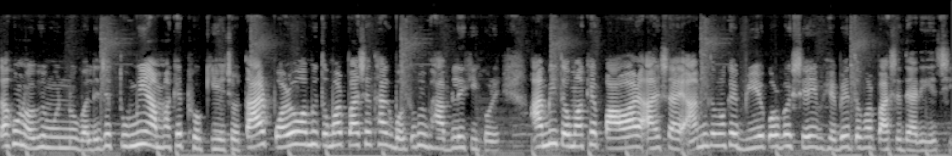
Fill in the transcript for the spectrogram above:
তখন অভিমন্যু বলে, যে তুমি আমাকে ঠকিয়েছ, তারপরেও আমি তোমার পাশে থাকব, তুমি ভাবলে কি করে? আমি তোমাকে পাওয়ার আশায়, আমি তোমাকে বিয়ে করব সেই ভেবে তোমার পাশে দাঁড়িয়েছি।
